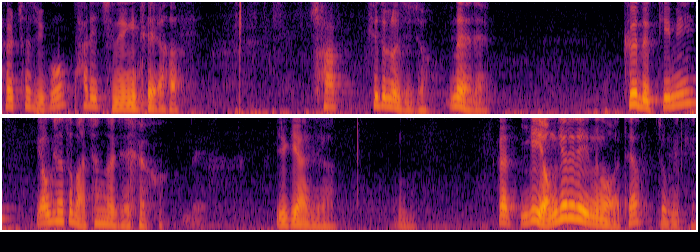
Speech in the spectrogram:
펼쳐지고 팔이 진행이 돼야 촥 휘둘러지죠. 네네. 그 느낌이 여기서도 마찬가지예요. 네. 이게 아니라. 음. 그러니까 이게 연결이 돼 있는 것 같아요. 좀 이렇게.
